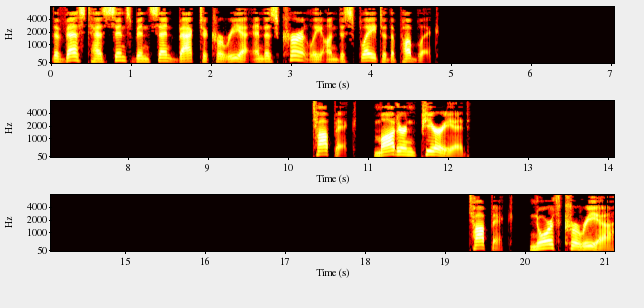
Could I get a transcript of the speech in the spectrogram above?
The vest has since been sent back to Korea and is currently on display to the public. Topic: Modern period. Topic: North Korea.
